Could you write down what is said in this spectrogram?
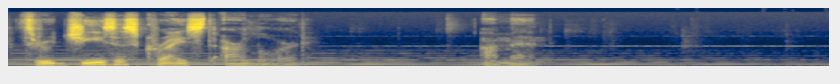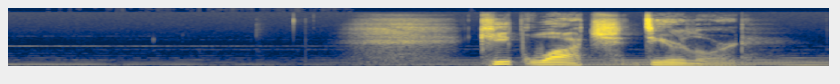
Through Jesus Christ our Lord. Amen. Keep watch, dear Lord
